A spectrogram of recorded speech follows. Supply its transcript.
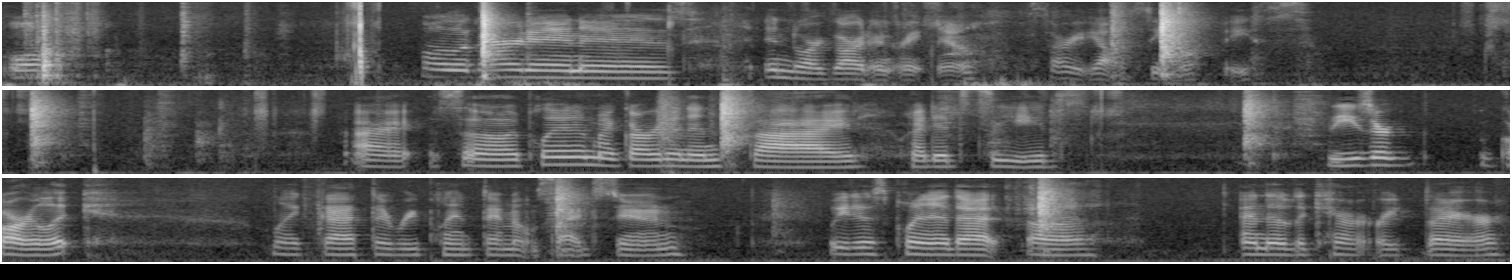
Well, well, the garden is indoor garden right now. Sorry, y'all see my face. Alright, so I planted my garden inside. I did seeds. These are garlic. Like, I have to replant them outside soon. We just planted that uh, end of the carrot right there.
